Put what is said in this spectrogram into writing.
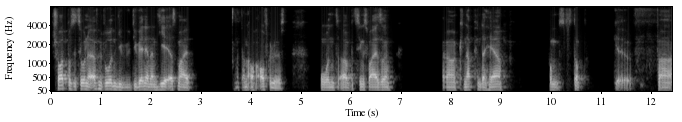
Short-Positionen eröffnet wurden, die, die werden ja dann hier erstmal dann auch aufgelöst. Und äh, beziehungsweise äh, knapp hinterher vom Stop gefahren.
